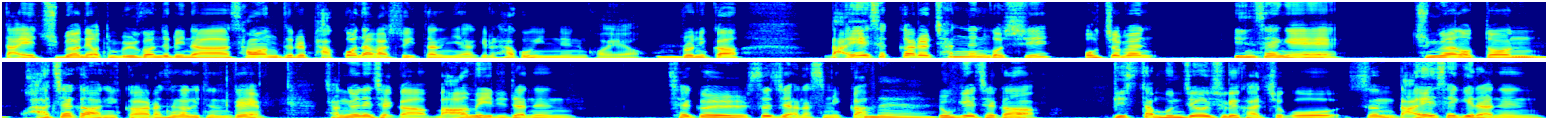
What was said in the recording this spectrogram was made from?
나의 주변의 어떤 물건들이나 상황들을 바꿔나갈 수 있다는 이야기를 하고 있는 거예요. 음. 그러니까 나의 색깔을 찾는 것이 어쩌면 인생의 중요한 어떤 음. 과제가 아닐까라는 생각이 드는데 작년에 제가 마음의 일이라는 책을 쓰지 않았습니까? 네. 여기에 제가 비슷한 문제의식을 가지고 쓴 나의 색이라는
